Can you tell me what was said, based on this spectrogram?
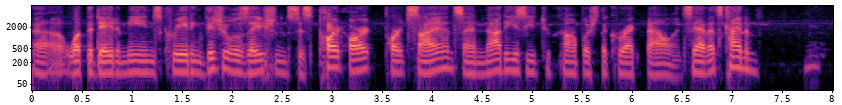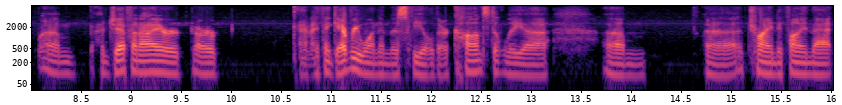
uh, what the data means. Creating visualizations is part art, part science, and not easy to accomplish the correct balance. Yeah, that's kind of um, Jeff and I are are, and I think everyone in this field are constantly uh, um, uh, trying to find that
